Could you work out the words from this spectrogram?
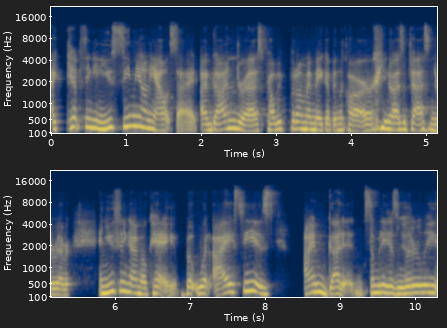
I kept thinking, you see me on the outside. I've gotten dressed, probably put on my makeup in the car, you know, as a passenger, whatever. And you think I'm okay. But what I see is I'm gutted. Somebody has literally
